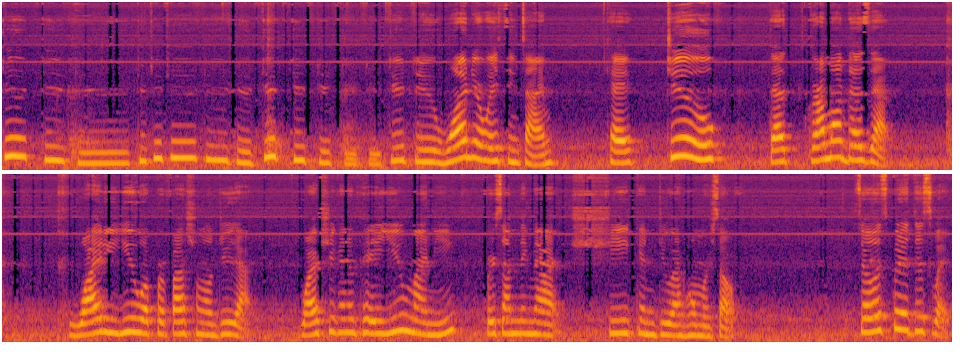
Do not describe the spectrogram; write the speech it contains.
do do do do do do do do do do do do do do do. One, you're wasting time. Okay. Two, that grandma does that. Why do you, a professional, do that? Why is she going to pay you money for something that she can do at home herself? So let's put it this way.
